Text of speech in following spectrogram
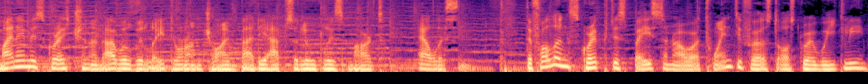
My name is Christian and I will be later on joined by the absolutely smart Alison. The following script is based on our 21st Austria Weekly,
